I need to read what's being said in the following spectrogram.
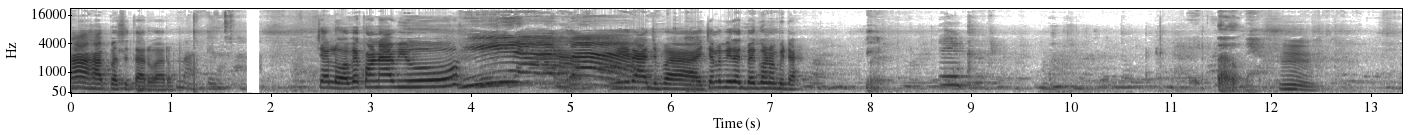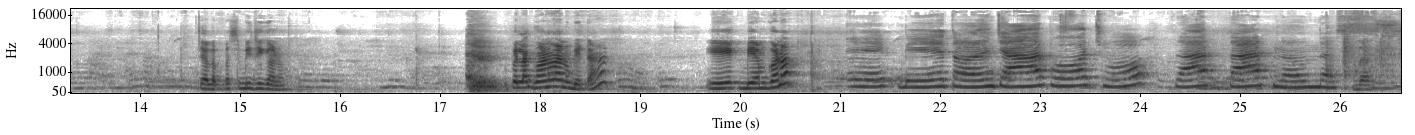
હા હા પછી તારો વારો. ચલો હવે કોણ આવ્યું? વિરાજભાઈ. ચલો વિરાજભાઈ ગણો બેટા. હમ. ચલો બસ બીજી ગણો. પેલા ગણવાનું બેટા હા? એક બે એમ ગણો. એક બે ત્રણ ચાર પાંચ છ સાત આઠ નવ દસ. દસ.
